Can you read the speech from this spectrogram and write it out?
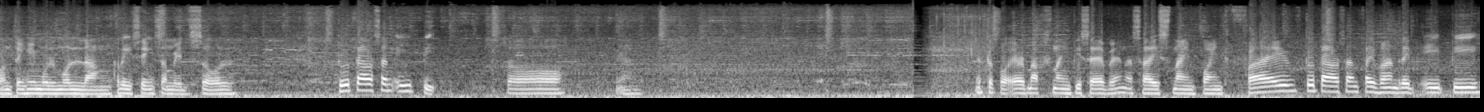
Konting himulmul lang, creasing sa midsole. 2080. So, yan. Ito po, Air Max 97 na size 9.5, 2,580.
